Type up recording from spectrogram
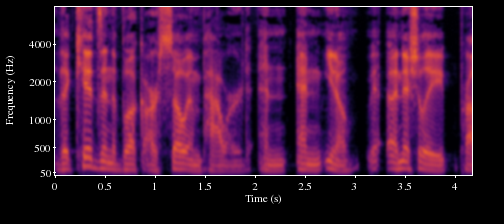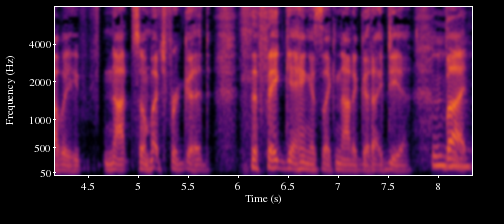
the kids in the book are so empowered, and and you know, initially probably not so much for good. The fake gang is like not a good idea, mm-hmm. but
